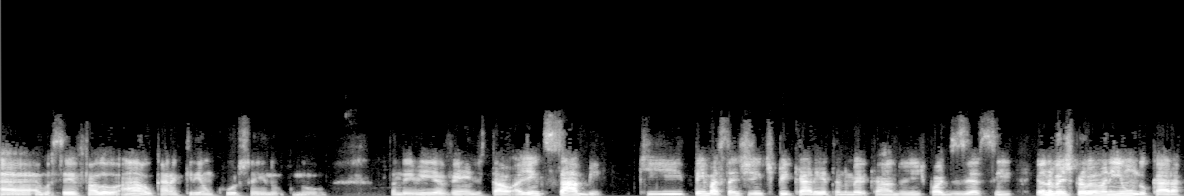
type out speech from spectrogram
uh, você falou, ah, o cara cria um curso aí no, no pandemia, vende e tal. A gente sabe que tem bastante gente picareta no mercado, a gente pode dizer assim. Eu não vejo problema nenhum do cara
